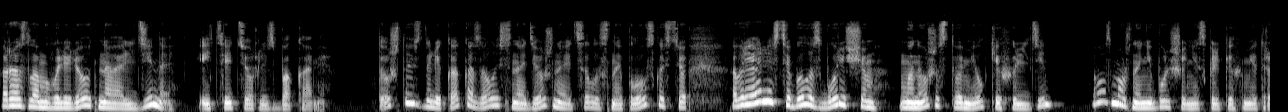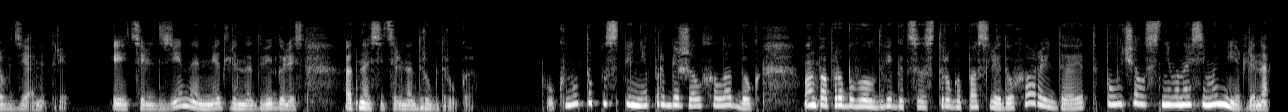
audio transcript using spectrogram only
разламывали лед на льдины, и те терлись боками. То, что издалека казалось надежной и целостной плоскостью, в реальности было сборищем множества мелких льдин, возможно, не больше нескольких метров в диаметре. И эти льдины медленно двигались относительно друг друга. У Кнута по спине пробежал холодок. Он попробовал двигаться строго по следу Харальда. Это получалось невыносимо медленно.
